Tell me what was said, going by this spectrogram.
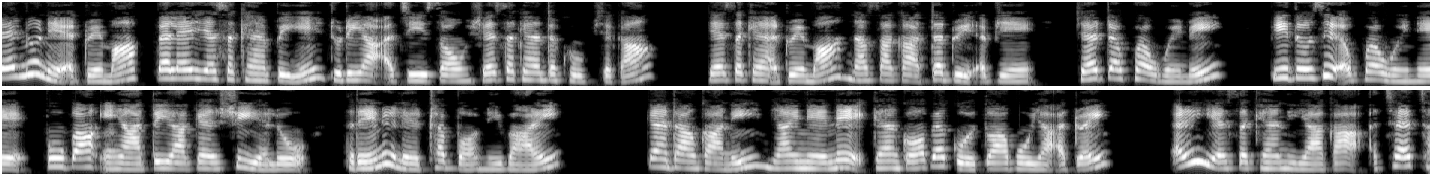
လဲမြို့နယ်အတွင်းမှာပလဲရဲစခန်းပြီးရင်ဒုတိယအကြီးဆုံးရဲစခန်းတစ်ခုဖြစ်က ရဲစခန်းအတွင်းမှာနာဆာကတပ်တွေအပြင်ရဲတပ်ဖွဲ့ဝင်တွေပြည်သူစစ်အဖွဲ့ဝင်နဲ့ပူပေါင်းအင်အားတရာခန့်ရှိရလို့သတင်းတွေလည်းထပ်ပေါ်နေပါတယ်။ကန်တောင်ကနေမြိုင်နယ်နဲ့ဂံကောဘက်ကိုသွားဖို့ရအတွက်အဲ့ဒီရဲစခန်းနေရာကအချက်ချ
